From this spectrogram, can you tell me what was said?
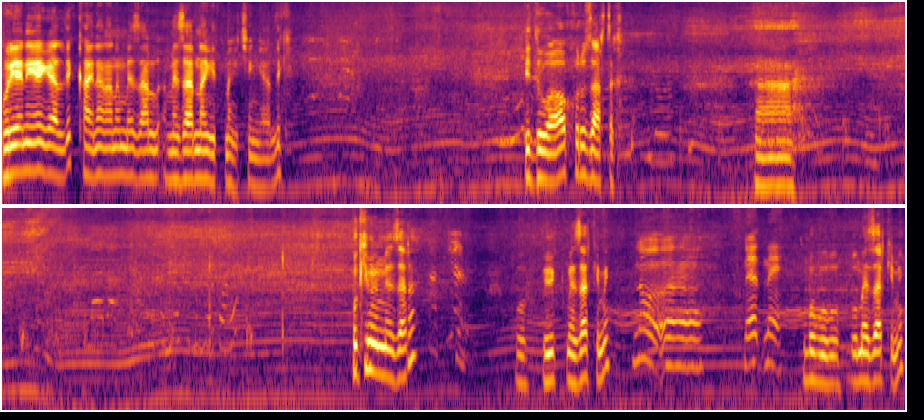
Buraya niye geldik? Kaynananın mezar, mezarına gitmek için geldik. Bir dua okuruz artık. Ha. Bu kimin mezarı? Bu büyük mezar kimin? No, eh, ne, ne. Bu bu bu, bu mezar kimin?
